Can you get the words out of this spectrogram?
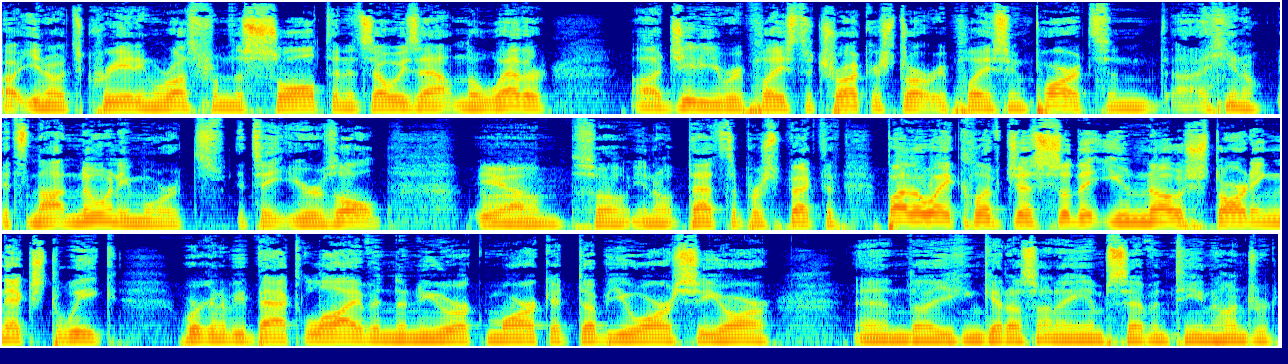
Uh, you know, it's creating rust from the salt, and it's always out in the weather. Uh, gee, do you replace the truck or start replacing parts? And uh, you know, it's not new anymore. It's it's eight years old. Yeah. Um, so you know that's the perspective. By the way, Cliff, just so that you know, starting next week, we're going to be back live in the New York market, WRCR, and uh, you can get us on AM seventeen hundred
